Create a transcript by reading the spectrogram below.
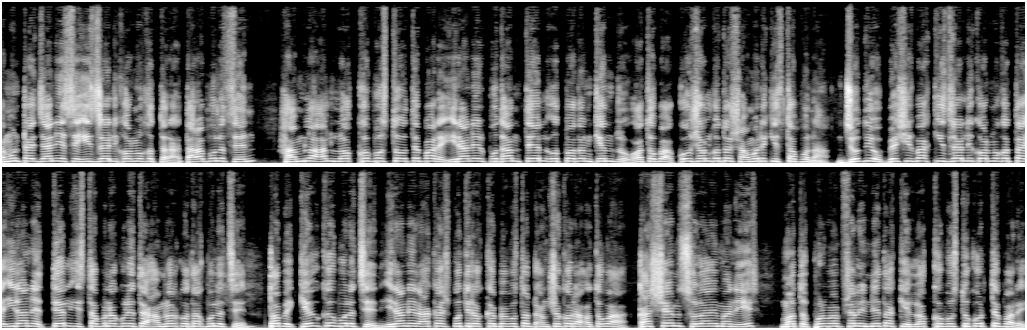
এমনটাই জানিয়েছে ইসরায়েলি কর্মকর্তারা। তারা বলেছেন, হামলার লক্ষ্যবস্তু হতে পারে ইরানের প্রধান তেল উৎপাদন কেন্দ্র অথবা কৌশলগত সামরিক স্থাপনা। যদিও বেশিরভাগ ইসরায়েলি কর্মকর্তা ইরানের তেল স্থাপনাগুলিতে হামলার কথা বলেছেন। তবে কেউ কেউ বলেছেন, ইরানের আকাশ প্রতিরক্ষা ব্যবস্থা ধ্বংস করা অথবা কাশেম সুলাইমানির মতো প্রভাবশালী নেতাকে লক্ষ্যবস্তু করতে পারে।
